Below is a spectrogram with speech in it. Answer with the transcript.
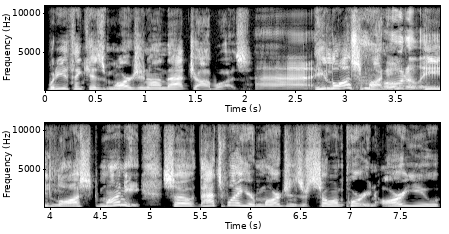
what do you think his margin on that job was? Uh, he lost money. Totally. He lost money. So that's why your margins are so important. Are you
